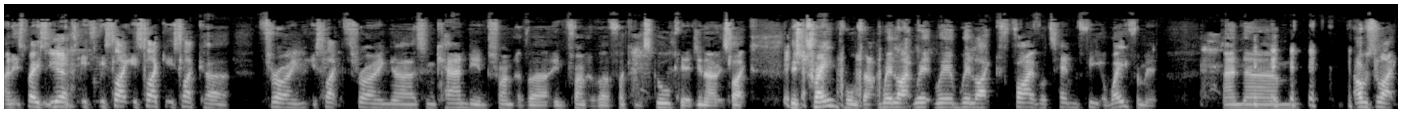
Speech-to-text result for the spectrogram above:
And it's basically Yeah. it's, it's, it's like it's like it's like uh, throwing it's like throwing uh, some candy in front of a in front of a fucking school kid. You know, it's like this train pulls up. And we're like we're, we're we're like five or ten feet away from it, and um, I was like,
